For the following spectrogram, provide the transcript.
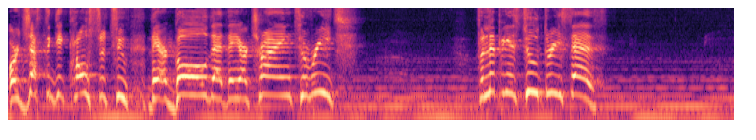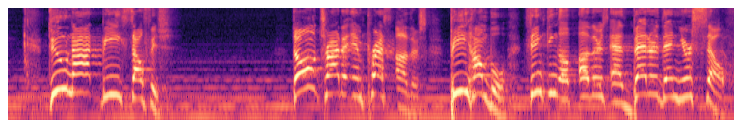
or just to get closer to their goal that they are trying to reach. Philippians 2 3 says, Do not be selfish. Don't try to impress others. Be humble, thinking of others as better than yourself.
